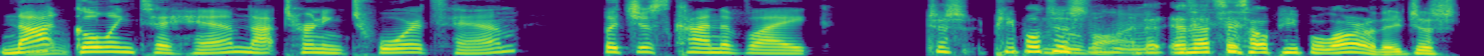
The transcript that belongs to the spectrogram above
Not Yeah. going to him, not turning towards him, but just kind of like, just people just on. and that's just how people are they just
